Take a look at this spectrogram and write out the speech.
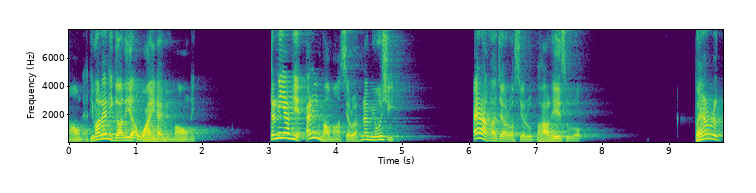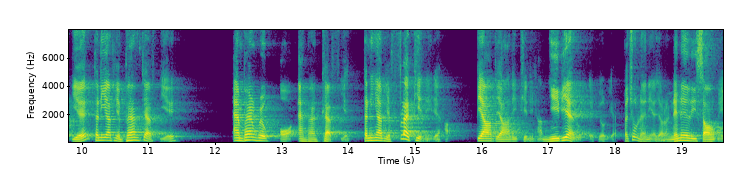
မောင်းနေဒီမှာလည်းဒီကားလေးကအဝိုင်းတိုင်းပဲမောင်းနေတ နည်းအားဖြင့်အဲ့ဒီမှာမှာဆရာတို့ကနှစ်မျိုးရှိအဲ့ဒါကကြတော့ဆရာတို့ဘာလဲဆိုတော့ bandwidth ရဲ့တနည်းအားဖြင့် bandgap ရဲ့ unbound rope or unbound cuff ရဲ့တနည်းအားဖြင့် flat ဖြစ်နေတဲ့ဟာပြားပြားလေးဖြစ်နေတာမြေပြန့်လို့လည်းပြောလို့ရတယ်တချို့လမ်းတွေကကျတော့နည်းနည်းလေးစောင်းနေ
